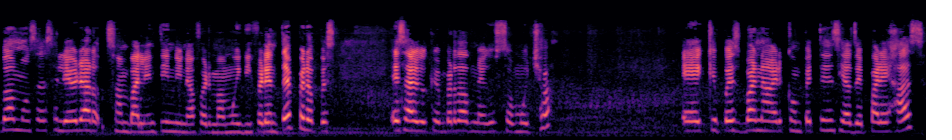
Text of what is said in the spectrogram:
vamos a celebrar San Valentín de una forma muy diferente, pero pues es algo que en verdad me gustó mucho. eh, que pues van a haber competencias de parejas,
